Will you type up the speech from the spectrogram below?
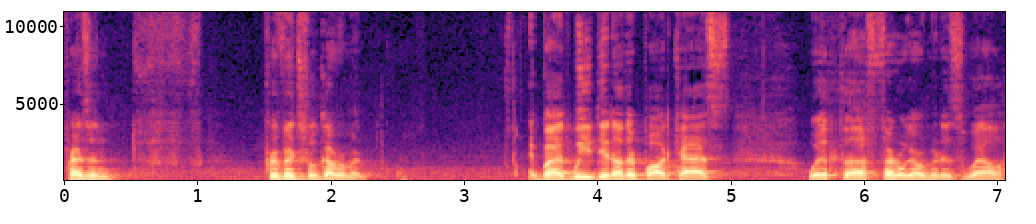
present provincial government. But we did other podcasts with the federal government as well.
